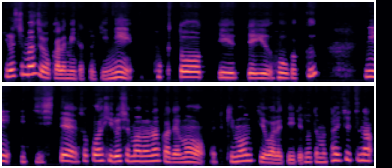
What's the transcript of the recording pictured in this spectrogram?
広島城から見たときに、北東っていうっていう方角 に位置して、そこは広島の中でも、えっと、鬼門って言われていて、とても大切な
